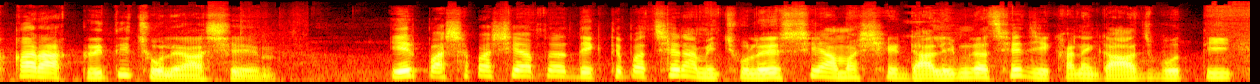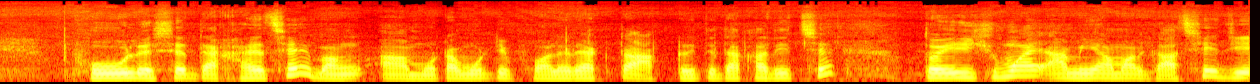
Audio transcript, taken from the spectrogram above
আকার আকৃতি চলে আসে। এর পাশাপাশি আপনারা দেখতে পাচ্ছেন আমি চলে এসেছি আমার সেই ডালিম গাছে, যেখানে গাছ ভর্তি ফুল এসে দেখা যাচ্ছে এবং মোটামুটি ফলের একটা আকৃতি দেখা দিচ্ছে। তো এই সময় আমি আমার গাছে যে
